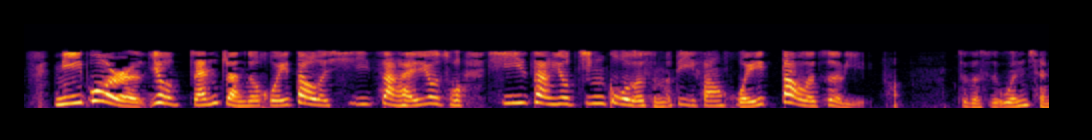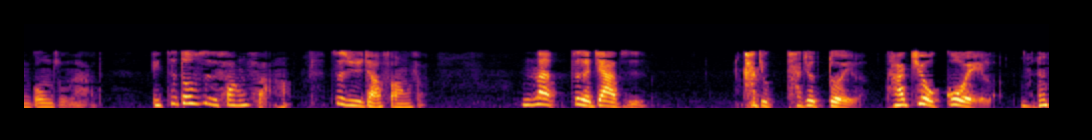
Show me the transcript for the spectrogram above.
尼泊尔又辗转的回到了西藏，还又从西藏又经过了什么地方回到了这里。哈，这个是文成公主拿的，哎，这都是方法哈，这就叫方法。那这个价值，它就它就对了，它就贵了，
